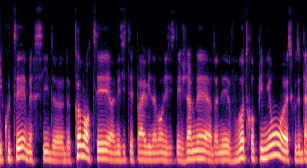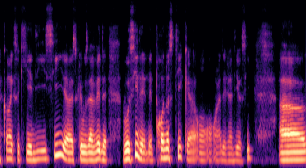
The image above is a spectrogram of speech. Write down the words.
écoutés, merci de, de commenter. Euh, N'hésitez pas, évidemment, n'hésitez jamais à donner votre opinion. Euh, Est-ce que vous êtes d'accord avec ce qui est dit ici? Euh, Est-ce que vous avez des, vous aussi des, des pronostics? On, on l'a déjà dit aussi. Euh,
